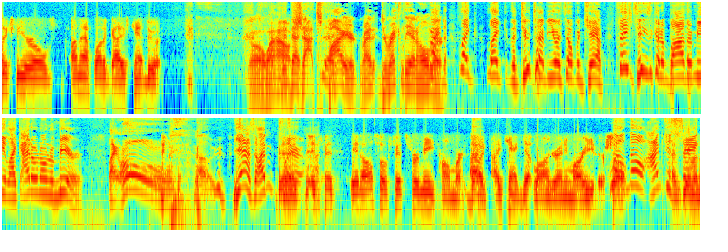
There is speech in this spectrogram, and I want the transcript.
sixty year olds unathletic guys can't do it. Oh wow! That- Shots that- fired right directly at Homer. Right, like like the two time U.S. Open champ thinks he's going to bother me like I don't own a mirror. Like, oh, Uh, yes, I'm clear. It, it, fit, it also fits for me, Homer. No, I, I can't get longer anymore either. So well, no, I'm just I've saying.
